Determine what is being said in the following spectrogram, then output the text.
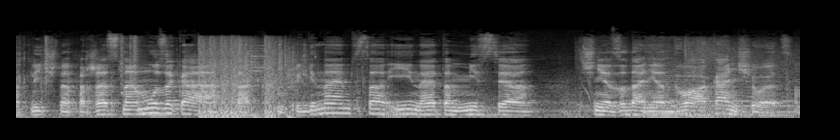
отлично, торжественная музыка. Так, мы пригинаемся, и на этом миссия, точнее задание 2 оканчивается.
